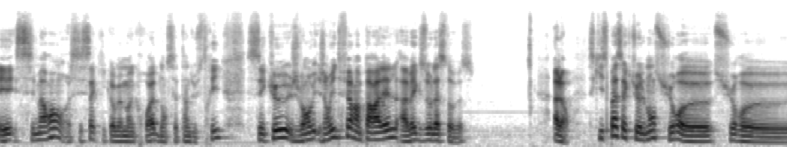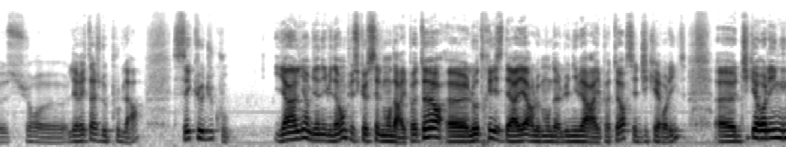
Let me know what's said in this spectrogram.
Et c'est marrant, c'est ça qui est quand même incroyable dans cette industrie, c'est que j'ai envie, de faire un parallèle avec The Last of Us. Alors, ce qui se passe actuellement sur, euh, sur, sur l'héritage de Poudlard, c'est que du coup, il y a un lien bien évidemment puisque c'est le monde Harry Potter. Euh, l'autrice derrière le monde, l'univers Harry Potter, c'est J.K. Rowling. Euh, J.K. Rowling,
